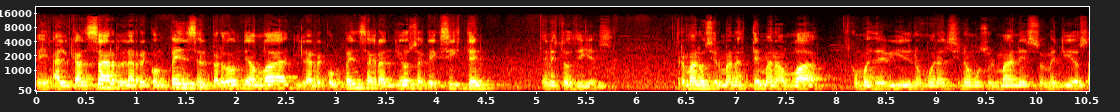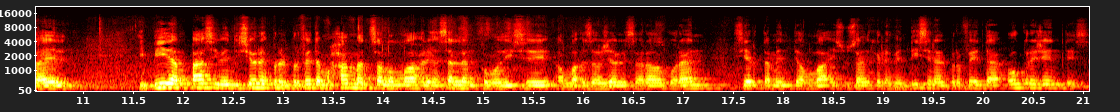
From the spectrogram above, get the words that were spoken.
eh, alcanzar la recompensa, el perdón de Allah y la recompensa grandiosa que existen en estos días. Hermanos y hermanas, teman a Allah como es debido y no mueran sino musulmanes sometidos a Él. Y pidan paz y bendiciones por el profeta Muhammad sallallahu alaihi wasallam, como dice Allah azza en el Sagrado Corán, ciertamente Allah y sus ángeles bendicen al profeta, oh creyentes,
